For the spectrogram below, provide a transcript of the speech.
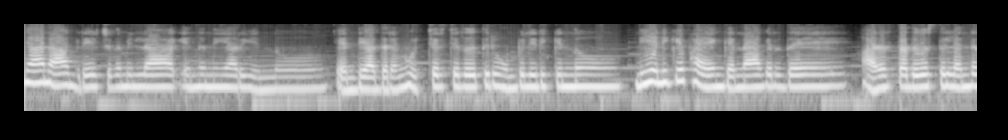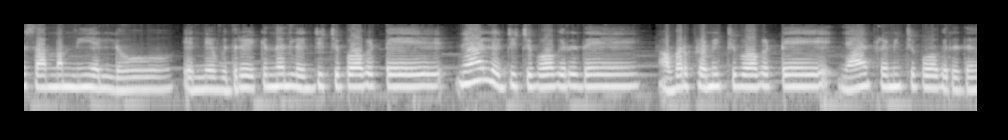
ഞാൻ ആഗ്രഹിച്ചതുമില്ല എന്ന് നീ അറിയുന്നു. എന്റെ അതരങ്ങൾ ഉച്ചരിച്ചത് തിരുമുമ്പിലിരിക്കുന്നു. നീ എനിക്ക് ഭയങ്കരനാകരുതേ. അടുത്ത ദിവസത്തിൽ എന്റെ സ്വർണം നീയല്ലോ. എന്നെ ഉപദ്രവിക്കുന്നതിന് ലജ്ജിച്ചു പോകട്ടെ. ഞാൻ ലജ്ജിച്ചു പോകരുതേ. അവർ ഭ്രമിച്ചു പോകട്ടെ ഞാൻ ഭ്രമിച്ചു പോകരുത്.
